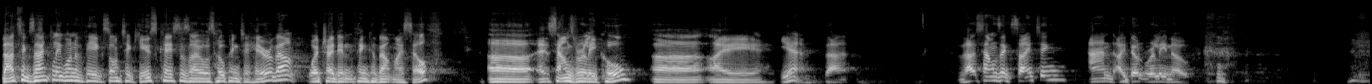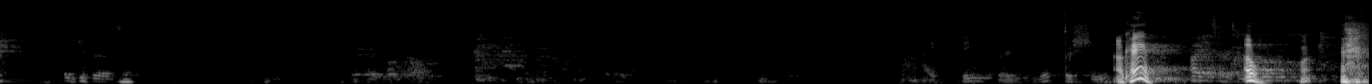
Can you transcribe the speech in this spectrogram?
That's exactly one of the exotic use cases I was hoping to hear about, which I didn't think about myself. Uh, it sounds really cool. Uh, I yeah, that that sounds exciting, and I don't really know. Thank you for. I think there is no question. Okay. Oh, yes. Oh, what?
